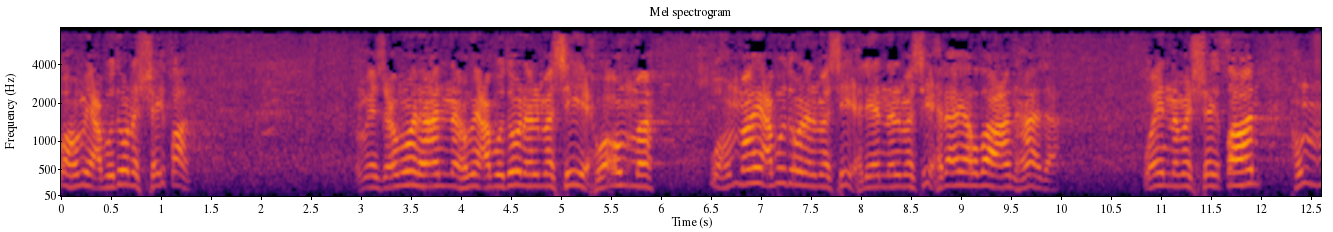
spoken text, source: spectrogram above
وهم يعبدون الشيطان. هم يزعمون أنهم يعبدون المسيح وأمه وهم ما يعبدون المسيح لأن المسيح لا يرضى عن هذا. وإنما الشيطان هم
